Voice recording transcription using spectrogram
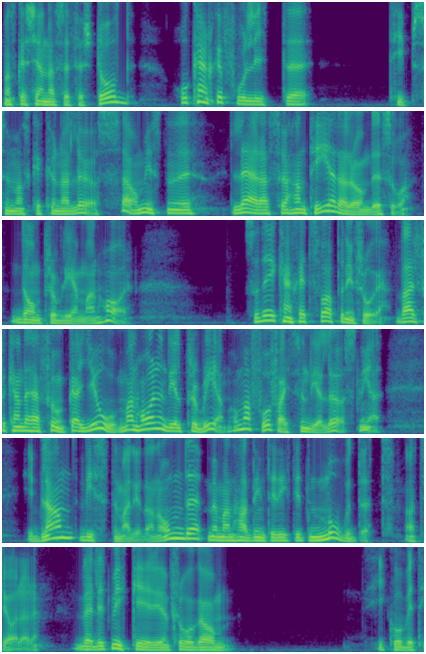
Man ska känna sig förstådd och kanske få lite tips hur man ska kunna lösa, åtminstone lära sig att hantera det om det är så, de problem man har. Så det är kanske ett svar på din fråga. Varför kan det här funka? Jo, man har en del problem och man får faktiskt en del lösningar. Ibland visste man redan om det, men man hade inte riktigt modet att göra det. Väldigt mycket är det ju en fråga om i KBT,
